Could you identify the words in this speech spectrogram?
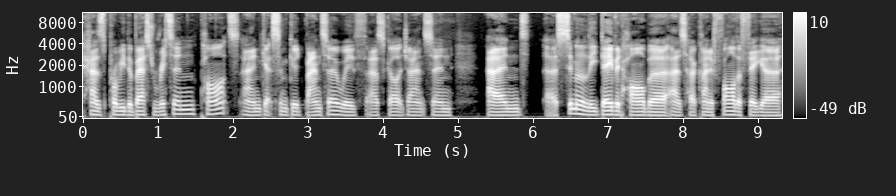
has probably the best written parts and gets some good banter with uh, Scarlett Johansson, and uh, similarly, David Harbour as her kind of father figure.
